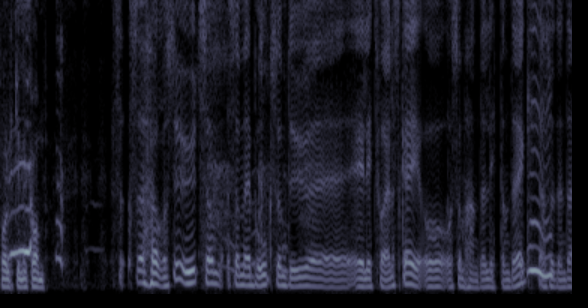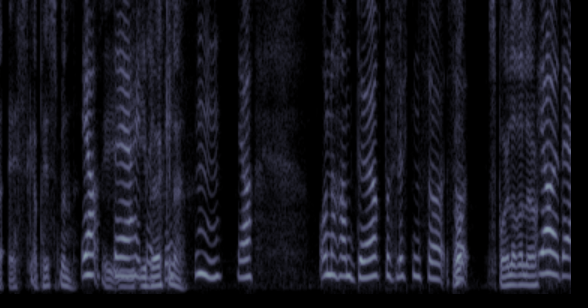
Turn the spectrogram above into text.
Folkene kom. Så, så høres det ut som, som en bok som du eh, er litt forelska i, og, og som handler litt om deg. Altså den der eskapismen Ja, i, det er helt i riktig. bøkene. Mm, ja. Og når han dør på slutten, så, så Å, spoiler alert. Ja, det,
